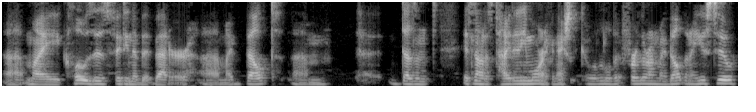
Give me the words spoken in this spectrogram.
uh, my clothes is fitting a bit better. Uh, my belt um, doesn't, it's not as tight anymore. I can actually go a little bit further on my belt than I used to.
